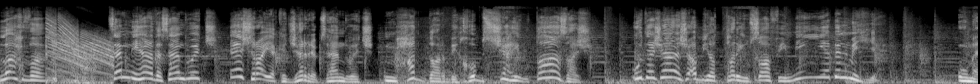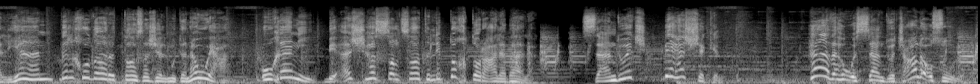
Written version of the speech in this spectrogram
لحظة. سمي هذا ساندويتش؟ إيش رأيك تجرب ساندويتش؟ محضر بخبز شهي وطازج. ودجاج أبيض طري وصافي مية بالمية. ومليان بالخضار الطازجة المتنوعة. وغني بأشهى الصلصات اللي بتخطر على بالك. ساندويتش بهالشكل. هذا هو الساندويتش على أصوله.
